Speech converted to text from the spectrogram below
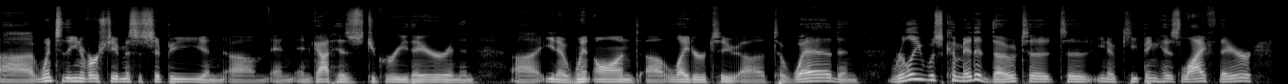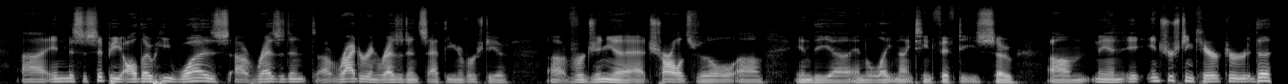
Uh, went to the University of Mississippi and um, and and got his degree there, and then uh, you know went on uh, later to uh, to wed, and really was committed though to to you know keeping his life there. Uh, in Mississippi, although he was a resident, uh, writer in residence at the University of uh, Virginia at Charlottesville um, in the in the late 1950s. So, um, man, i interesting character. The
